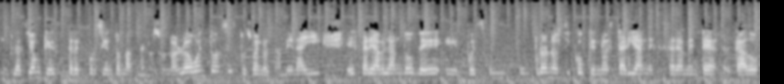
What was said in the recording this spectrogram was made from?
inflación que es 3% más menos uno. Luego entonces, pues bueno, también ahí estaría hablando de eh, pues un, pronóstico que no estaría necesariamente acercado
